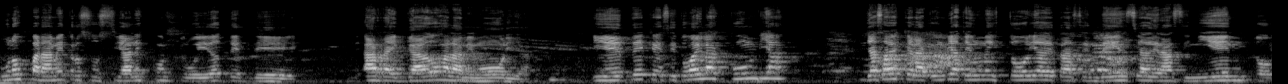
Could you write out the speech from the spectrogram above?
unos parámetros sociales construidos desde arraigados a la memoria. Y es de que si tú bailas cumbia, ya sabes que la cumbia tiene una historia de trascendencia, de nacimiento,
